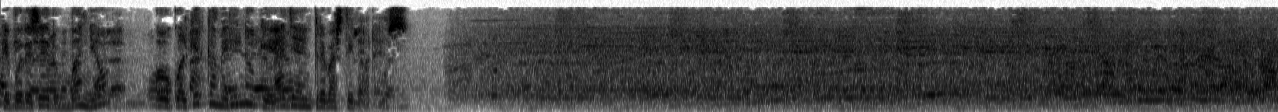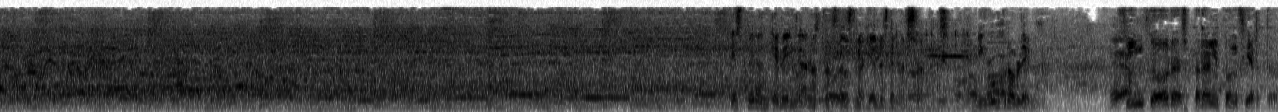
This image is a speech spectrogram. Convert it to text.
que puede ser un baño o cualquier camerino que haya entre bastidores. Esperan que vengan otros dos millones de personas. Ningún problema. Cinco horas para el concierto.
